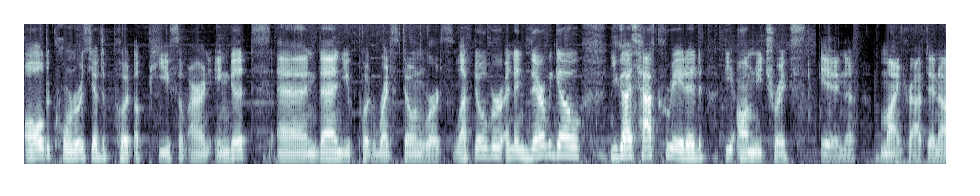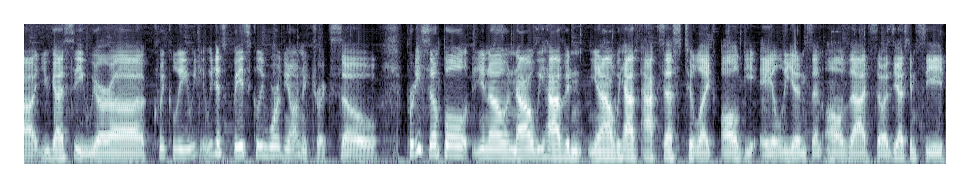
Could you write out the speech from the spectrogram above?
all the corners you have to put a piece of iron ingots, and then you put redstone where it's left over, and then there we go. You guys have created the Omnitrix in Minecraft. And uh, you guys see, we are uh, quickly, we, we just basically wore the Omnitrix. So pretty simple, you know, now we have, in, you know, we have access to like all the aliens and all that. So as you guys can see,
